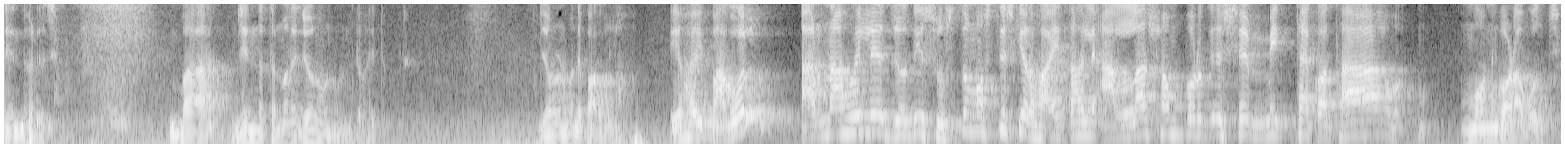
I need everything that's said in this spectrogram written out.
জিন ধরেছে। বা জিন্নতন মানে জনুন হইতে পারে। জনুন মানে পাগল এ হয় পাগল, আর না হইলে যদি সুস্থ মস্তিষ্কের হয়, তাহলে আল্লাহ সম্পর্কে সে মিথ্যা কথা মন গড়া বলছে,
